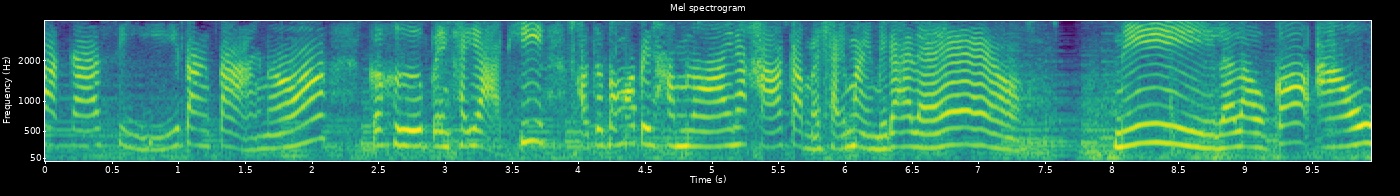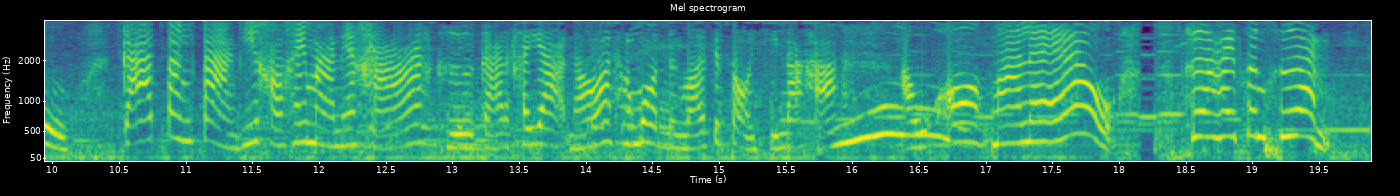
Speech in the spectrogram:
ปากกาสีต่างๆเนาะก็คือเป็นขยะที่เขาจะต้องเอาไปทำลายนะคะ กลับมาใช้ใหม่ไม่ได้แล้วนี่แล้วเราก็เอาการ์ดต่างๆที่เขาให้มาเนี่ยค่ะคือการ์ดขยะเนาะทั้งหมด 112 ชิ้นนะคะ เอาออกมาแล้ว เพื่อให้เพื่อนๆ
